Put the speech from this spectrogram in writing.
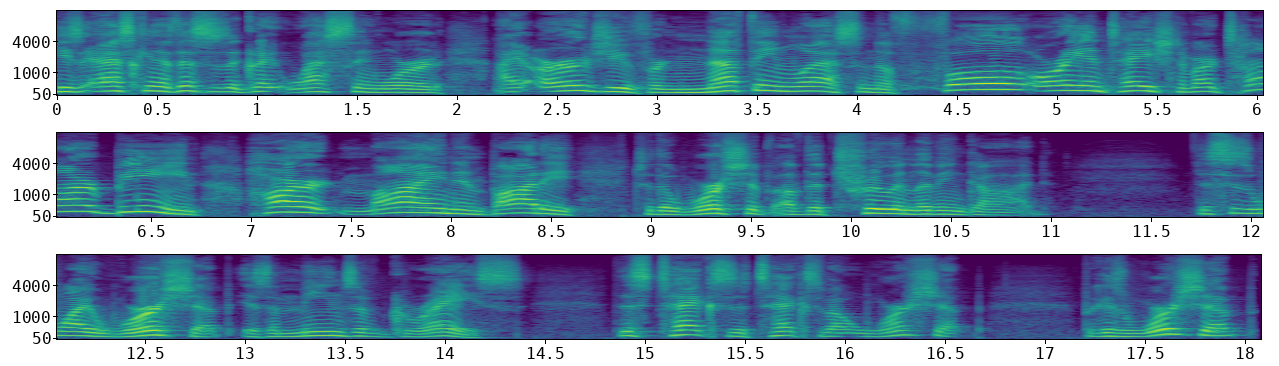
He's asking us, this is a great Wesleyan word. I urge you for nothing less than the full orientation of our entire being, heart, mind, and body to the worship of the true and living God. This is why worship is a means of grace. This text is a text about worship because worship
